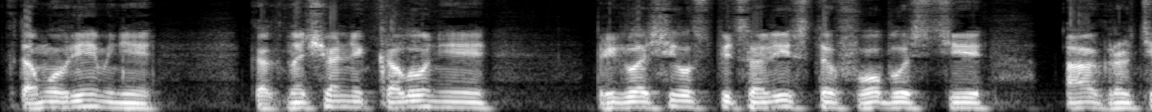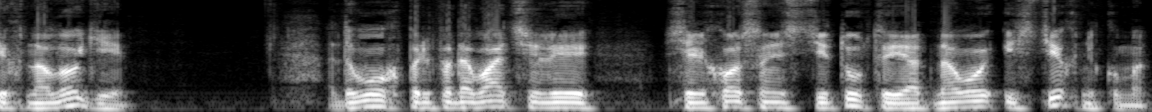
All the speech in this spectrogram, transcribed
К тому времени, как начальник колонии пригласил специалистов в области агротехнологии, двух преподавателей сельхозинститута и одного из техникума,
